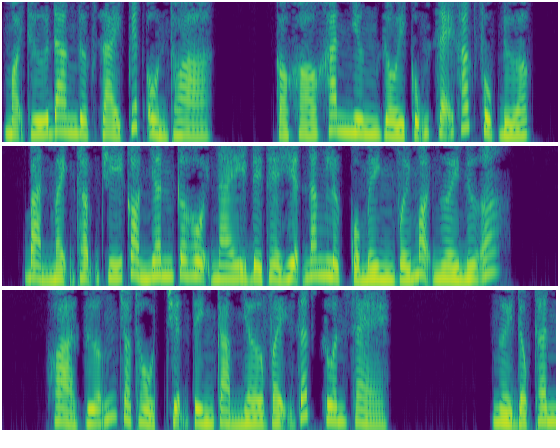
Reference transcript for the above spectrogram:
Mọi thứ đang được giải quyết ổn thỏa. Có khó khăn nhưng rồi cũng sẽ khắc phục được. Bản mệnh thậm chí còn nhân cơ hội này để thể hiện năng lực của mình với mọi người nữa. Hỏa dưỡng cho thổ, chuyện tình cảm nhờ vậy rất suôn sẻ. Người độc thân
